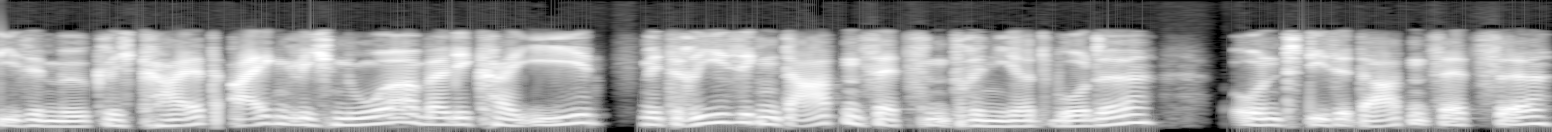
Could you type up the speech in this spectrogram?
diese Möglichkeit eigentlich nur, weil die KI mit riesigen Datensätzen trainiert wurde, Und diese Datensätze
